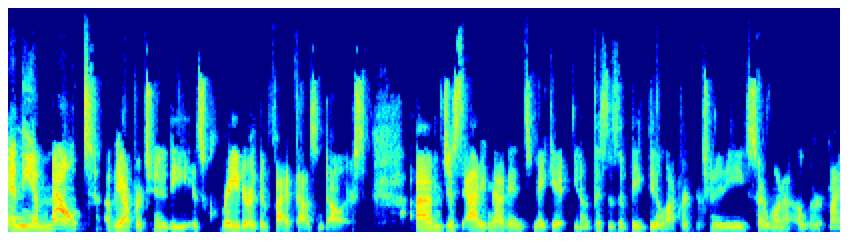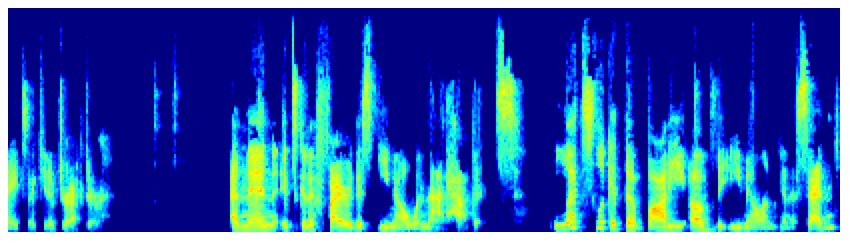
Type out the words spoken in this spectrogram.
and the amount of the opportunity is greater than $5,000. I'm um, just adding that in to make it, you know, this is a big deal opportunity. So I want to alert my executive director. And then it's going to fire this email when that happens. Let's look at the body of the email I'm going to send.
